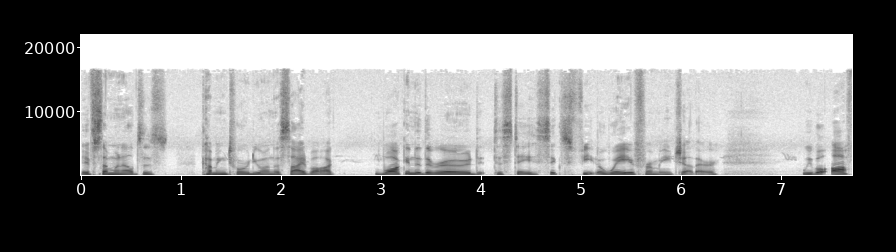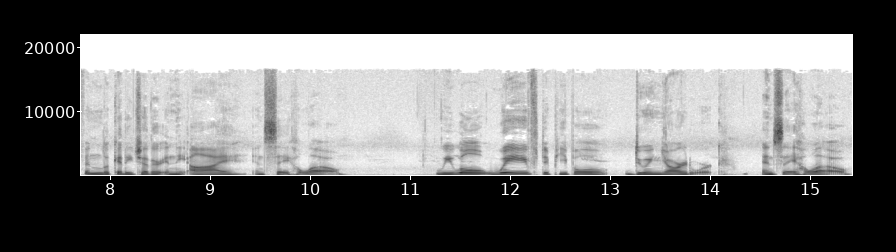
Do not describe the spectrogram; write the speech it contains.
if someone else is coming toward you on the sidewalk, walk into the road to stay six feet away from each other, we will often look at each other in the eye and say hello. We will wave to people doing yard work and say hello.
